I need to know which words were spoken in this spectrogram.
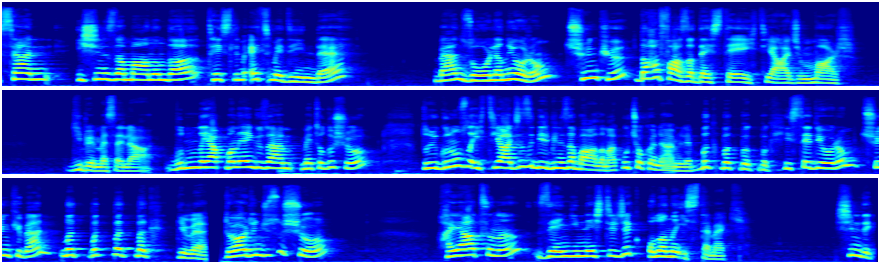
Sen işini zamanında teslim etmediğinde ben zorlanıyorum çünkü daha fazla desteğe ihtiyacım var gibi mesela. Bunu da yapmanın en güzel metodu şu. Duygunuzla ihtiyacınızı birbirinize bağlamak. Bu çok önemli. Bık bık bık bık hissediyorum çünkü ben bık bık bık bık gibi. Dördüncüsü şu. Hayatını zenginleştirecek olanı istemek. Şimdi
